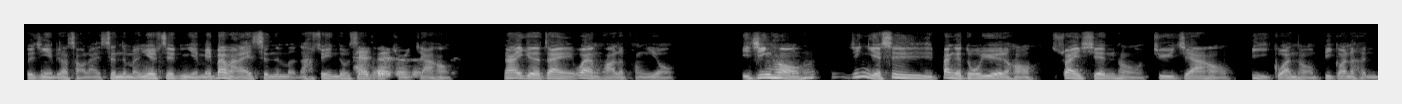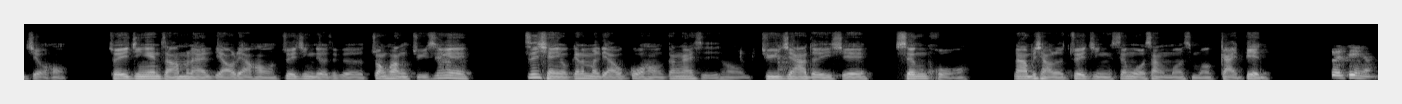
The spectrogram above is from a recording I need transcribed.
最近也比较少来深圳门，因为最近也没办法来深圳门啊，最近都是在居家吼。那一个在万华的朋友。已经哈，已经也是半个多月了哈，率先哈居家哈闭关哈闭关了很久哈，所以今天找他们来聊聊哈最近的这个状况局势，因为之前有跟他们聊过哈，刚开始哈居家的一些生活，那不晓得最近生活上有没有什么改变？最近啊，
